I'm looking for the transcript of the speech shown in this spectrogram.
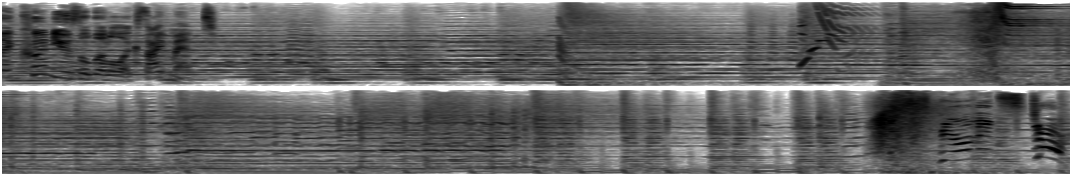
I could use a little excitement. Experiment start!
